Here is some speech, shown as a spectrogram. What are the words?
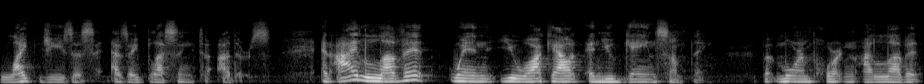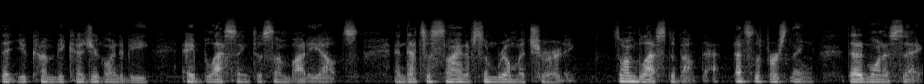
like Jesus as a blessing to others. And I love it when you walk out and you gain something. But more important, I love it that you come because you're going to be a blessing to somebody else. And that's a sign of some real maturity. So I'm blessed about that. That's the first thing that I'd want to say.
